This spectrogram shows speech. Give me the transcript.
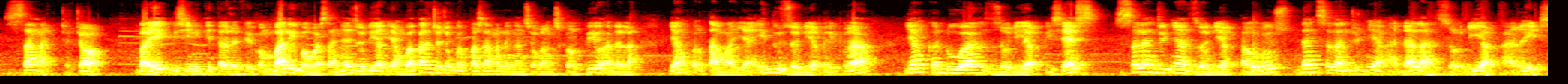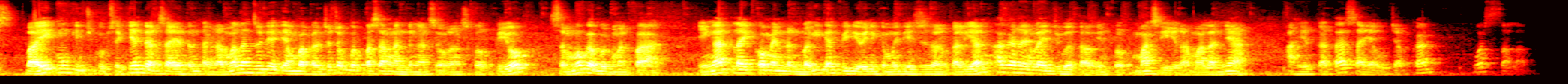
sangat cocok Baik, di sini kita review kembali bahwasanya zodiak yang bakal cocok berpasangan dengan seorang Scorpio adalah yang pertama yaitu zodiak Libra, yang kedua zodiak Pisces, selanjutnya zodiak Taurus dan selanjutnya adalah zodiak Aries. Baik, mungkin cukup sekian dari saya tentang ramalan zodiak yang bakal cocok berpasangan dengan seorang Scorpio. Semoga bermanfaat. Ingat like, komen, dan bagikan video ini ke media sosial kalian agar yang lain juga tahu informasi ramalannya. Akhir kata saya ucapkan wassalam.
